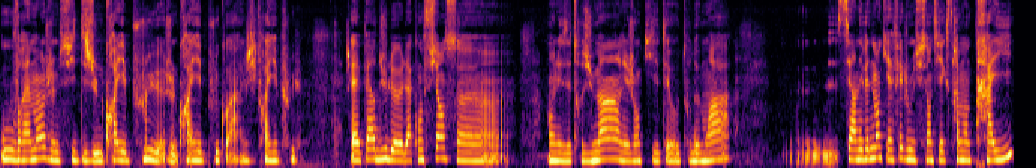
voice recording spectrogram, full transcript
où vraiment je me suis dit, je ne croyais plus, je ne croyais plus quoi, j'y croyais plus. J'avais perdu la confiance euh, les êtres humains, les gens qui étaient autour de moi. C'est un événement qui a fait que je me suis sentie extrêmement trahie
